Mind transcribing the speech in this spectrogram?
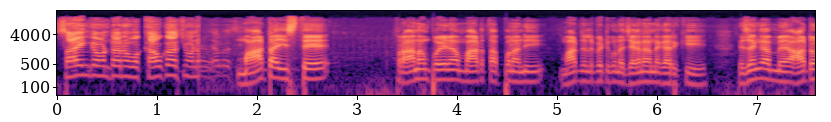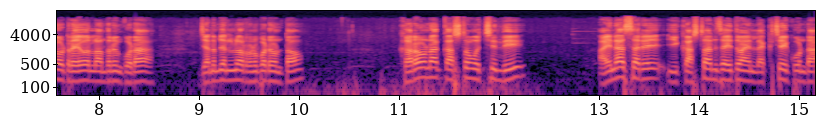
సాయంగా ఉంటాను ఒక అవకాశం ఉన్న- మాట ఇస్తే ప్రాణం పోయినా మాట తప్పనని మాట నిలబెట్టుకున్న జగనన్న గారికి నిజంగా మే ఆటో డ్రైవర్లు అందరం కూడా జనజనంలో రుణపడి ఉంటాం. కరోనా కష్టం వచ్చింది. అయినా సరే ఈ కష్టాన్ని సైతం ఆయన లెక్క చేయకుండా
